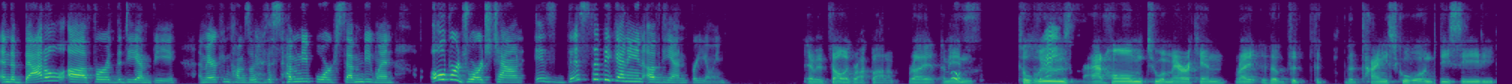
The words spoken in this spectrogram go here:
and the battle uh, for the DMV. American comes away with a 74 70 win over Georgetown. Is this the beginning of the end for Ewing? Yeah, it felt like rock bottom, right? I mean, Oof. to lose at home to American, right? The, the the the tiny school in DC, the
